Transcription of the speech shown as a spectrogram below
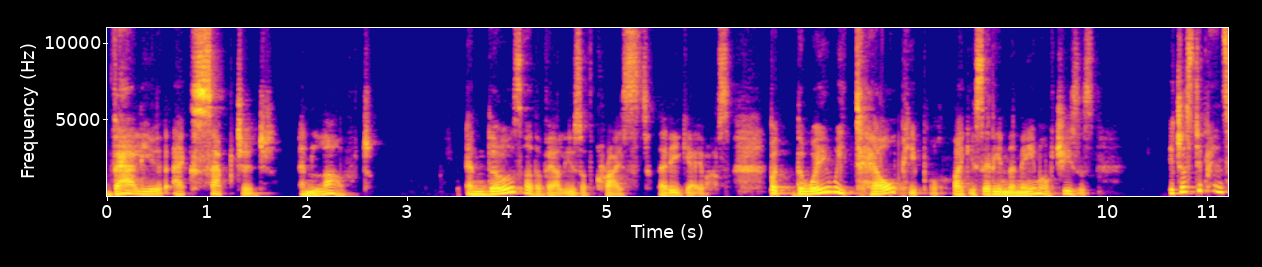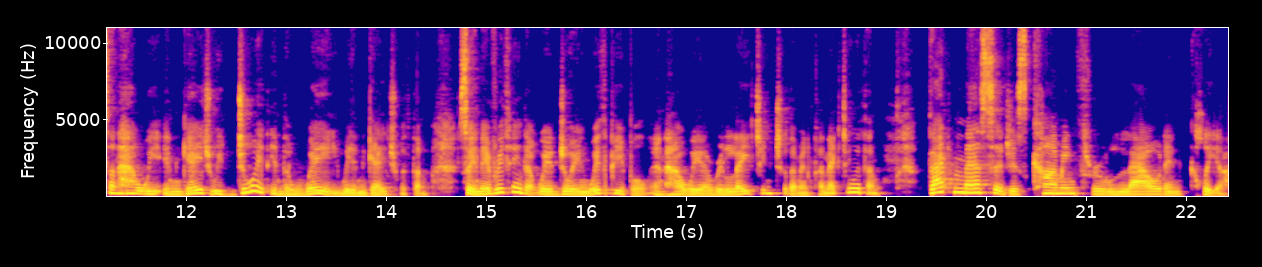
valued, accepted, and loved. And those are the values of Christ that he gave us. But the way we tell people, like you said, in the name of Jesus, it just depends on how we engage. We do it in the way we engage with them. So, in everything that we're doing with people and how we are relating to them and connecting with them, that message is coming through loud and clear.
